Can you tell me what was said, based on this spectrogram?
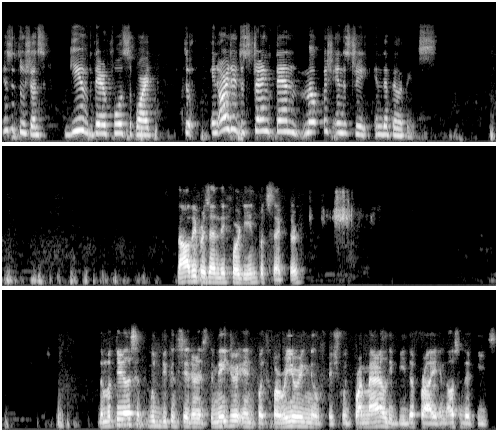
institutions give their full support to, in order to strengthen milkfish industry in the Philippines. Now I'll be presenting for the input sector. The materials that would be considered as the major input for rearing milkfish would primarily be the fry and also the feeds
